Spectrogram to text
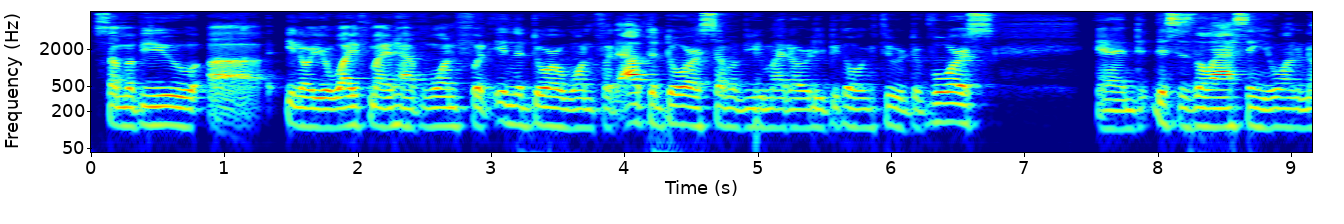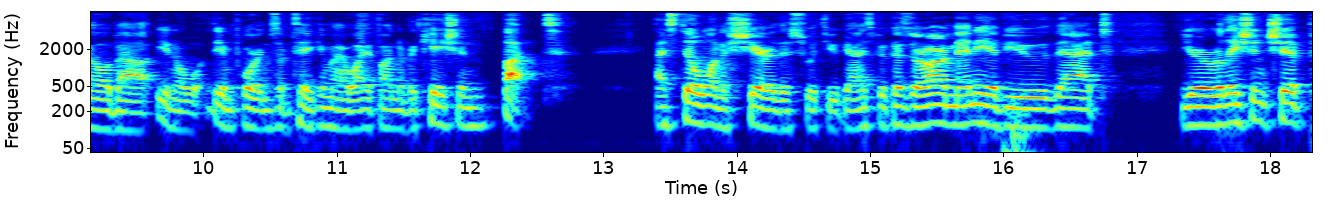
Some of you, uh, you know, your wife might have one foot in the door, one foot out the door. Some of you might already be going through a divorce. And this is the last thing you want to know about, you know, the importance of taking my wife on a vacation. But I still want to share this with you guys because there are many of you that your relationship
